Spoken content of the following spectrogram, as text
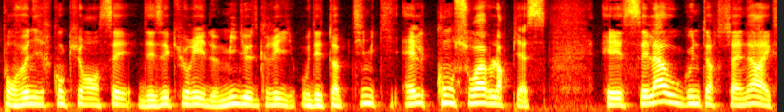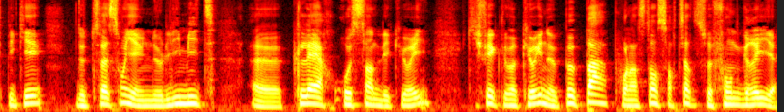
pour venir concurrencer des écuries de milieu de grille ou des top teams qui elles conçoivent leurs pièces. Et c'est là où Gunther Steiner a expliqué, de toute façon, il y a une limite euh, claire au sein de l'écurie qui fait que l'écurie ne peut pas pour l'instant sortir de ce fond de grille.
